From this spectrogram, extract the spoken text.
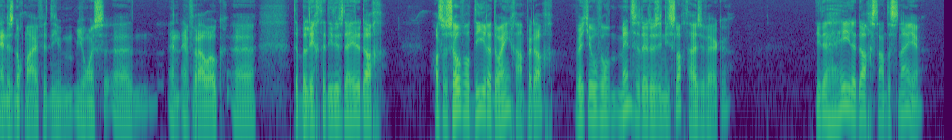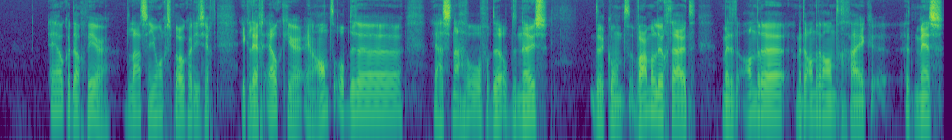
en dus nog maar even die jongens eh, en, en vrouwen ook eh, te belichten die dus de hele dag, als er zoveel dieren doorheen gaan per dag, weet je hoeveel mensen er dus in die slachthuizen werken? Die de hele dag staan te snijden. Elke dag weer. De laatste een jongen gesproken die zegt, ik leg elke keer een hand op de ja, snavel of op de, op de neus. Er komt warme lucht uit. Met, het andere, met de andere hand ga ik het mes,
